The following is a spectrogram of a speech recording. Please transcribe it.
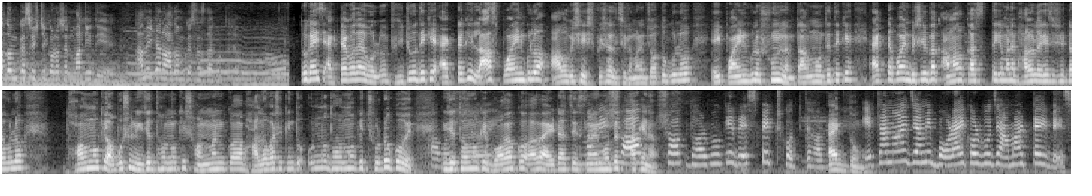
আদমকে সৃষ্টি করেছেন মাটি দিয়ে। আমি কেন আদমকে সেজদা করতে যাব? তো গাইস একটা কথাই বলব ভিডিও দেখে একটা কি লাস্ট পয়েন্টগুলো আরও বেশি স্পেশাল ছিল। মানে যতগুলো এই পয়েন্টগুলো শুনলাম তার মধ্যে থেকে একটা পয়েন্ট বেশিরভাগ আমার কাছ থেকে মানে ভালো লেগেছে সেটা হলো ধর্মকে অবশ্যই নিজের ধর্মকে সম্মান করা ভালোবাসা কিন্তু অন্য ধর্মকে ছোট করে নিজের ধর্মকে বড় করা এটা হচ্ছে ইসলামের মানে মধ্যে থাকে না সব ধর্মকে রেসপেক্ট করতে হবে একদম এটা নয় যে আমি বড়াই করব যে আমারটাই বেস্ট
